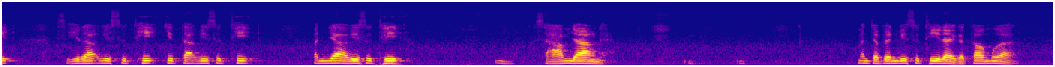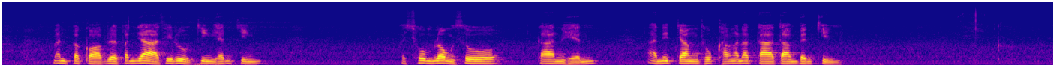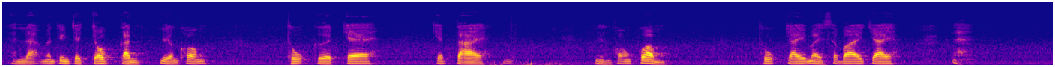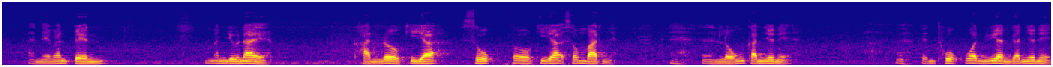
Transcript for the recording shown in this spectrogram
ศีระวิสุทธิ จิตตวิสุทธิ ปัญญาวิสุทธิสามอย่างเนี่ย มันจะเป็นวิสุทธิได้ก็ต่อเมื่อ มันประกอบด้วยปัญญาที่รู้จริงเห็นจริง ประชุมลงสู่การเห็นอนิจจังทุกขังอนัตตาตามเป็นจริง อันละมันจึงจะจบกันเรื่องของทุกเกิดแก่เก็บตาย เรื่องของความทุกข์ใจไม่สบายใจ อันนี้มันเป็นมันอยู่ในขันโลกิยะสุขโลกิยะสมบัติหลงกันอยู่นี่เป็นทุกข์วนเวียนกันอยู่นี่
